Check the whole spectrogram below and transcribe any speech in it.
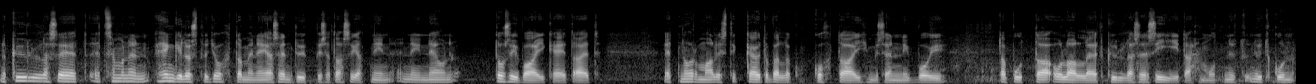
No kyllä se, että, että semmoinen henkilöstöjohtaminen ja sen tyyppiset asiat, niin, niin ne on tosi vaikeita. Että, että normaalisti käytävällä kun kohtaa ihmisen, niin voi taputtaa olalle, että kyllä se siitä. Mutta nyt, nyt kun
